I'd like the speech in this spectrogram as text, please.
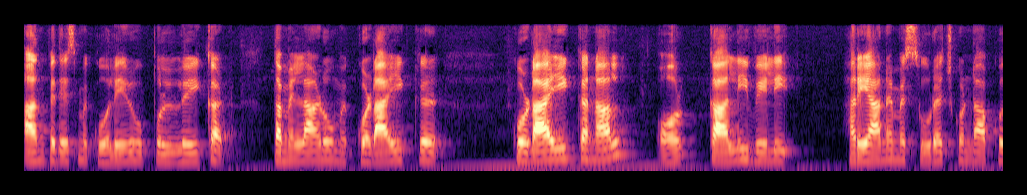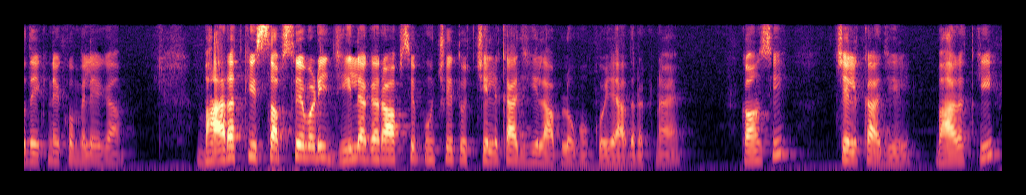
आंध्र प्रदेश में कोलेरू पुलिकट तमिलनाडु में कोडाई कोडाई कनाल और काली वेली हरियाणा में सूरज कुंड आपको देखने को मिलेगा। भारत की सबसे बड़ी झील अगर आपसे पूछे तो चिल्का झील आप लोगों को याद रखना है। कौन सी? चिल्का झील, भारत की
